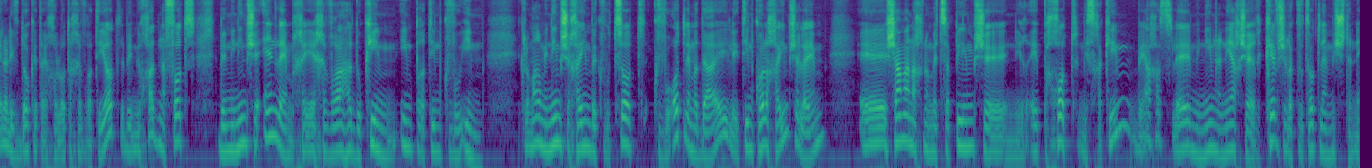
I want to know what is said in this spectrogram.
אלא לבדוק את היכולות החברתיות. זה במיוחד נפוץ במינים שאין להם חיי חברה הדוקים עם פרטים קבועים. כלומר מינים שחיים בקבוצות קבועות למדי, לעתים כל החיים שלהם, אה, שם אנחנו מצפים שנראה פחות משחקים ביחס למינים, נניח שההרכב של הקבוצות להם משתנה.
